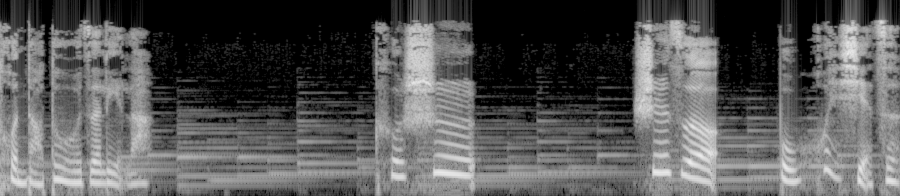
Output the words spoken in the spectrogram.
吞到肚子里了。可是，狮子不会写字。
